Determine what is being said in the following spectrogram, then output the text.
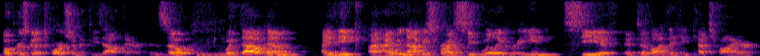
Booker's going to torch him if he's out there, and so mm-hmm. without him, I think I, I, would not be surprised to see Willie Green see if if Devonte can catch fire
